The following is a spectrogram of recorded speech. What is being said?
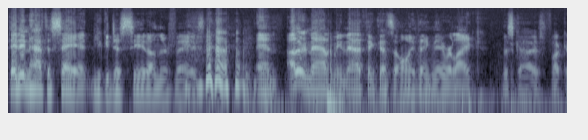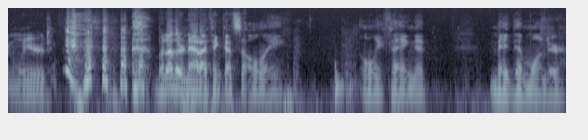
they didn't have to say it; you could just see it on their face. and other than that, I mean, I think that's the only thing they were like, "This guy is fucking weird." but other than that, I think that's the only only thing that made them wonder.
